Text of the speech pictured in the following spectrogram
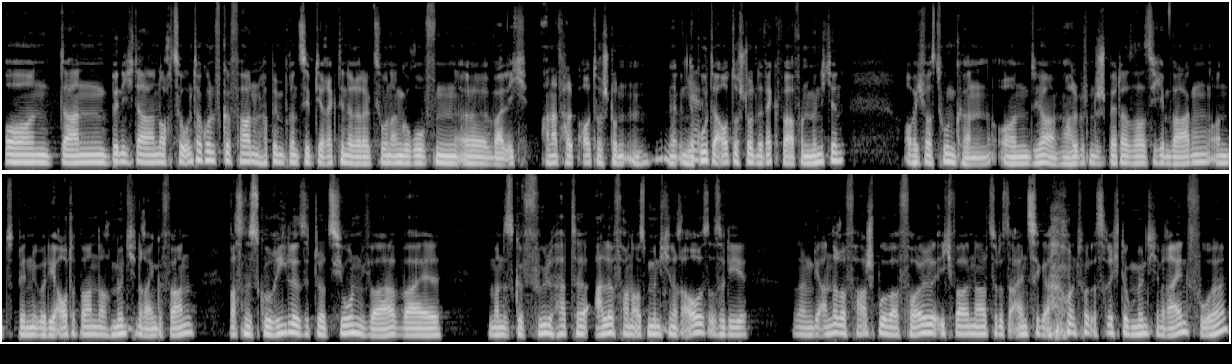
Und dann bin ich da noch zur Unterkunft gefahren und habe im Prinzip direkt in der Redaktion angerufen, äh, weil ich anderthalb Autostunden, eine, eine ja. gute Autostunde weg war von München ob ich was tun kann. Und ja, eine halbe Stunde später saß ich im Wagen und bin über die Autobahn nach München reingefahren, was eine skurrile Situation war, weil man das Gefühl hatte, alle fahren aus München raus. Also die, die andere Fahrspur war voll. Ich war nahezu das einzige Auto, das Richtung München reinfuhr.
